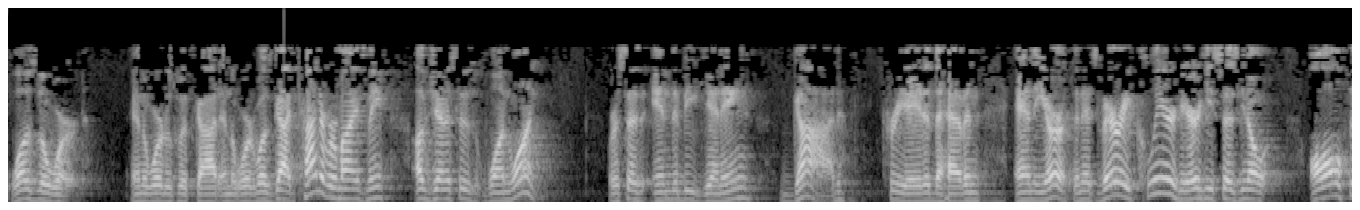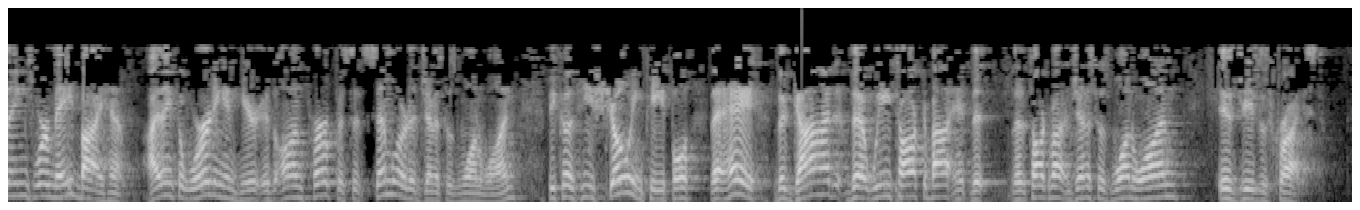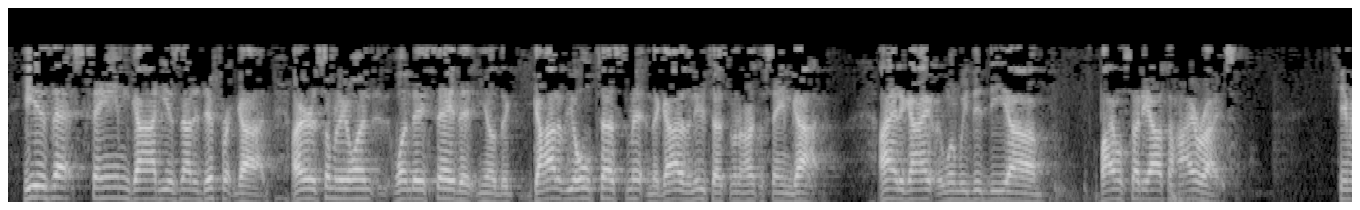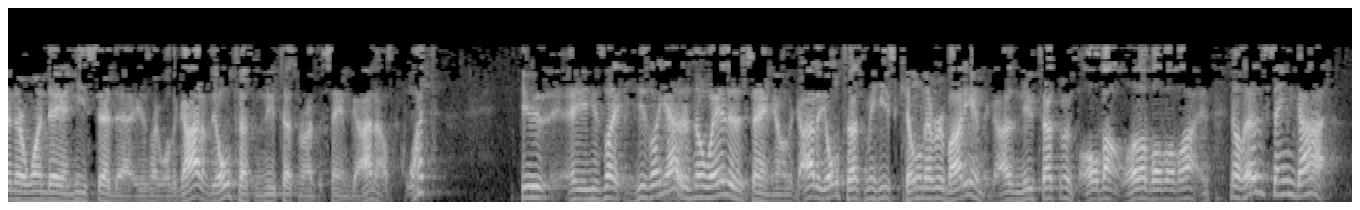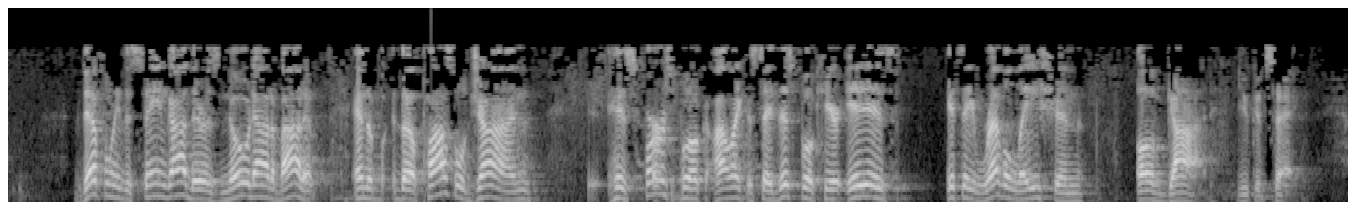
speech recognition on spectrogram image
was the Word. And the Word was with God, and the Word was God. Kind of reminds me of Genesis 1 1, where it says, In the beginning, God created the heaven and the earth. And it's very clear here. He says, you know, all things were made by Him. I think the wording in here is on purpose. It's similar to Genesis 1 1 because He's showing people that, hey, the God that we talked about, that, that talked about in Genesis 1 1 is Jesus Christ. He is that same God. He is not a different God. I heard somebody one, one day say that, you know, the God of the Old Testament and the God of the New Testament aren't the same God. I had a guy, when we did the uh, Bible study out at the high rise, came in there one day and he said that. He was like, well, the God of the Old Testament and the New Testament aren't the same God. And I was like, what? He was, he's like, he's like, yeah, there's no way they're the same. You know, the God of the Old Testament, he's killing everybody, and the God of the New Testament is all about love, blah, blah, blah. And, no, they're the same God. Definitely the same God. There is no doubt about it. And the, the apostle John, his first book, I like to say this book here, it is, it's a revelation of God, you could say.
